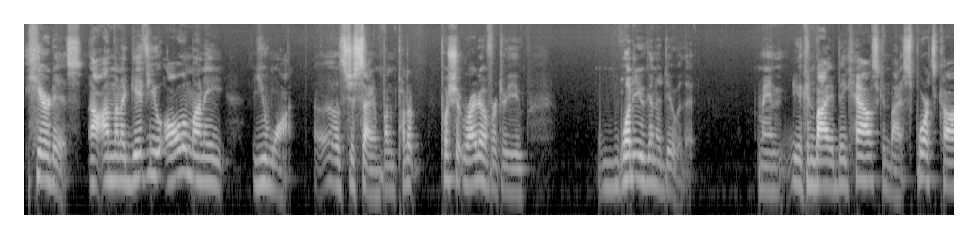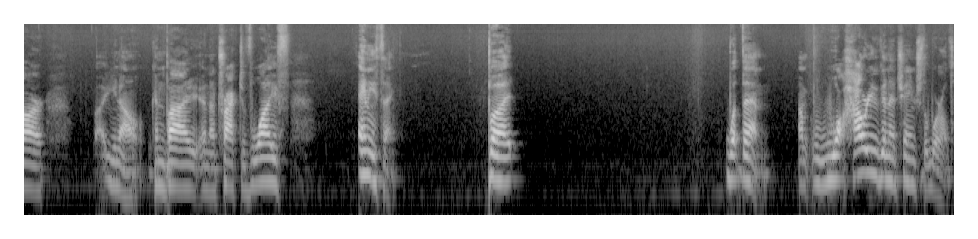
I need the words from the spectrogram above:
Here it is. I'm going to give you all the money you want. Uh, let's just say I'm going to put it, push it right over to you. What are you going to do with it? I mean, you can buy a big house, can buy a sports car, you know, can buy an attractive wife, anything. But what then? Um, what, how are you going to change the world?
